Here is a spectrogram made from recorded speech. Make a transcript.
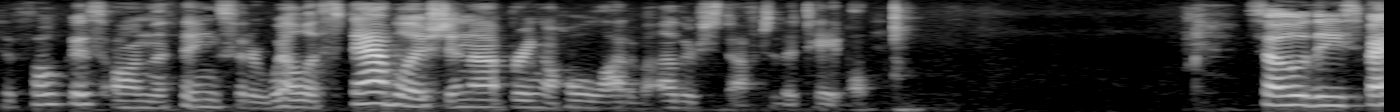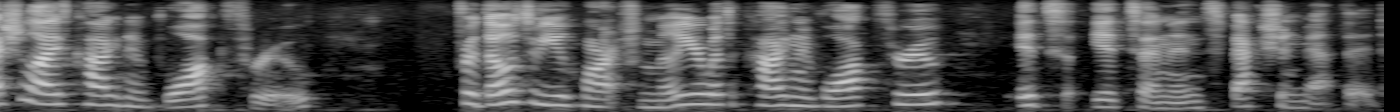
to focus on the things that are well established and not bring a whole lot of other stuff to the table. So the specialized cognitive walkthrough, for those of you who aren't familiar with a cognitive walkthrough, it's, it's an inspection method.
